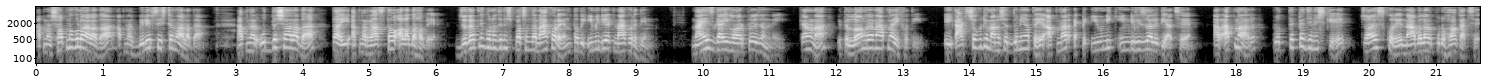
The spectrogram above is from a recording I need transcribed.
আপনার স্বপ্নগুলো আলাদা, আপনার বিলিফ সিস্টেমও আলাদা। আপনার উদ্দেশ্য আলাদা, তাই আপনার রাস্তাও আলাদা হবে। যদি আপনি কোনো জিনিস পছন্দ না করেন, তবে ইমিডিয়েট না করে দিন। নাইস গাই হওয়ার প্রয়োজন নেই। কেননা, এতে লং রানে আপনারই ক্ষতি। এই আটশো কোটি মানুষের দুনিয়াতে আপনার একটা ইউনিক ইন্ডিভিজুয়ালিটি আছে। আর আপনার প্রত্যেকটা জিনিসকে চয়েস করে না বলার পুরো হক আছে।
